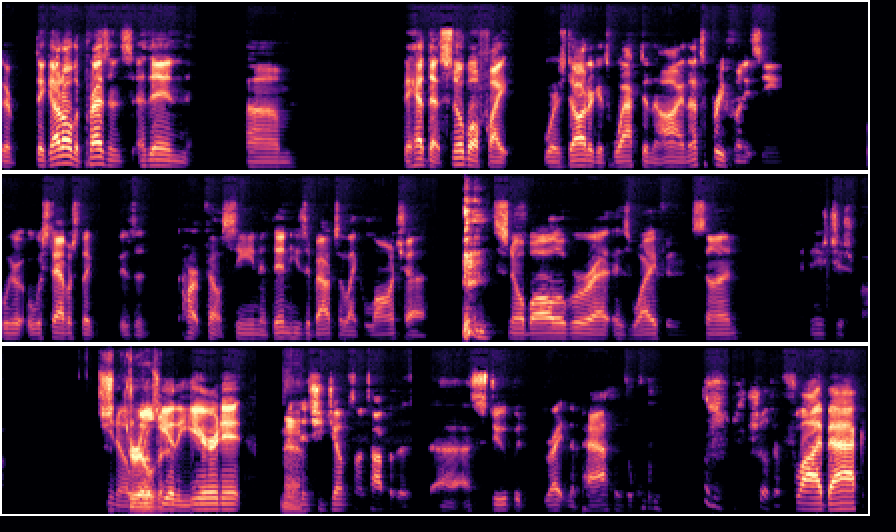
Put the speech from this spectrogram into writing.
They're they got all the presents and then um they had that snowball fight where his daughter gets whacked in the eye, and that's a pretty funny scene. We we established that is a heartfelt scene, and then he's about to like launch a snowball over at his wife and son, and he's just you know drills rookie it. of the year in it, Yeah. and then she jumps on top of the uh, a stoop at- right in the path and shows her fly back.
